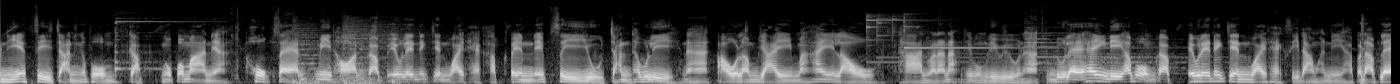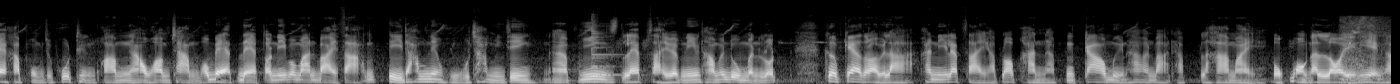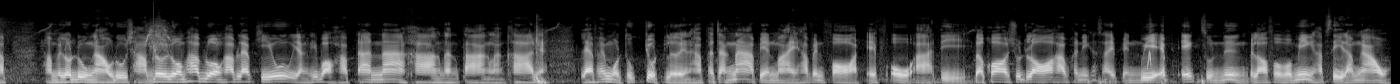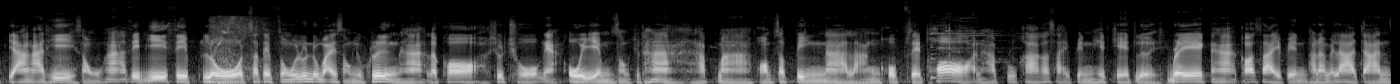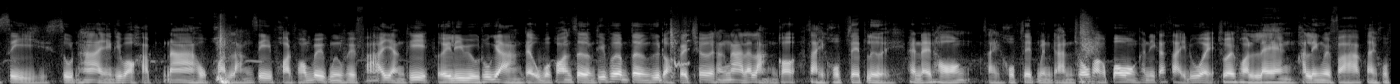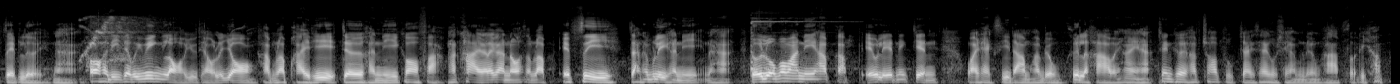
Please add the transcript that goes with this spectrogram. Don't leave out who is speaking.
Speaker 1: วันนี้ FC จันครับผม กับงบประมาณเนี่ยหกแสนมีทอนกับเอเวอเรสต์เน็กเจนไวแท็กครับ เป็น FC อยู่จันทบุรีนะฮะ เอาลำไยมาให้เราทานวันนั้นนะที่ผมรีวิวนะฮะ ดูแลให้อย่างดีครับผมกับเอเวอเรสต์เน็กเจนไวแท็กสีดำคันนี้ครับอันดับแรกครับผมจะพูดถึงความเงาความฉ่ำเพราะแดดแดดตอนนี้ประมาณบ่ายสามสีดำเนี่ยหูฉ่ำจริงๆนะครับ ยิ่งแลบใสแบบนี้ทำให้ดูเหมือนรถเคลือบแก้วตลอดเวลา คันนี้แลบใสครับรอบคันครับ 95,000 บาทครับ ราคาใหม่ ปกป้องกันรอยอย่างที่เห็นครับ ทำให้รถดูเงาดูฉ่ำโดยรวมภาพรวมครับแลบคิ้วอย่างที่บอกครับด้านหน้าคางต่างๆ หลังคาเนี่ย แลบให้หมดทุกจุดเลยนะครับกระจังหน้าเปลี่ยนใหม่ครับเป็น Ford F O R D แล้วก็ชุดล้อครับคันนี้ก็ใส่เป็น VFX 01เป็นล้อ forming ครับสีดำเงา ยาง RT 265 20 โหลดสเต็ปทรงวัยรุ่นดูไบ2นิ้วครึ่งนะฮะแล้วก็ชุดโชคเนี่ย OEM 2.5ครับมาพร้อมสปริงหน้าหลังครบเสร็จท่อนะครับลูกค้าก็ใส่เป็นเฮดเคสเลยเบรกนะฮะก็ใส่เป็นพานาเมล่าจาน 405 อย่างที่บอกครับหน้า 6 พอร์ตหลัง 4 พอร์ตพร้อมเบรกมือไฟฟ้าอย่างที่เคยรีวิวทุกอย่างแต่อุปกรณ์เสริมที่เพิ่มเติมคือดอกเฟเชอร์ทั้งหน้าและหลังก็ใส่ครบเซตเลย แผ่นได้ท้องใส่ครบเซตเหมือนกัน โชว์ฝากระโปรงคันนี้ก็ใส่ด้วย ช่วยผ่อนแรงคันเร่งไฟฟ้าใส่ครบเซตเลยนะฮะก็คันนี้จะไปวิ่งหล่ออยู่แถวระยองสำหรับใครที่เจอคันนี้ก็ฝากทักทายกันแล้วกันเนาะสำหรับ FC จันทบุรีคันนี้นะฮะโดยรวมประมาณนี้ครับกับเอลเลสนิกเจนไวแท็กสีดำครับเดี๋ยวผมขึ้นราคาไว้ให้ฮะเช่นเคยครับชอบถูกใจใช่กดแชร์เหมือนเดิมครับสวัสดีครับ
